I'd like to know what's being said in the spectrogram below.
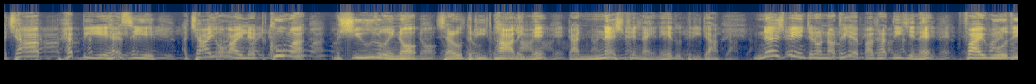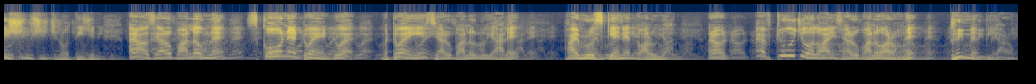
အခြား happy တွေ happy တွေအခြားယောဂတွေလည်းတစ်ခုမှမရှိဘူးဆိုရင်တော့ဆရာတို့သတိထားလိမ့်မယ်ဒါ NASH ဖြစ်နိုင်တယ်လို့သတိထား NASH ဖြစ်ရင်ကျွန်တော်နောက်ထပ်ရက်ပါထားသိချင်တယ် fibrosis ရှိရှိကျွန်တော်သိချင်တယ်အဲ့ဒါကိုဆရာတို့ဘာလုပ်မလဲ score နဲ့တွက်ရင်တွက်မတွက်ရင်ဆရာတို့ဘာလုပ်လို့ရလဲ fibro scan နဲ့တွားလို့ရတယ်အဲ့တော့ F2 ကျော်သွားရင်ဆရာတို့ဘာလုပ်ရအောင်လဲ treatment ပေးရအောင်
